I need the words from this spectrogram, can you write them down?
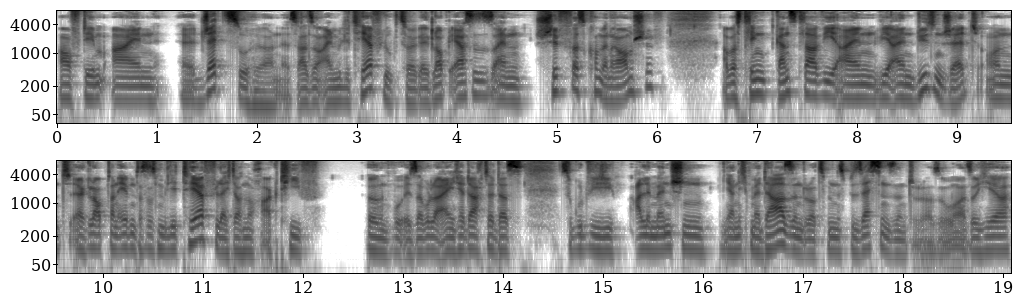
auf dem ein äh, Jet zu hören ist, also ein Militärflugzeug. Er glaubt erst, es ist ein Schiff, was kommt, ein Raumschiff, aber es klingt ganz klar wie ein, wie ein Düsenjet und er glaubt dann eben, dass das Militär vielleicht auch noch aktiv irgendwo ist, obwohl er eigentlich dachte, dass so gut wie alle Menschen ja nicht mehr da sind oder zumindest besessen sind oder so. Also hier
